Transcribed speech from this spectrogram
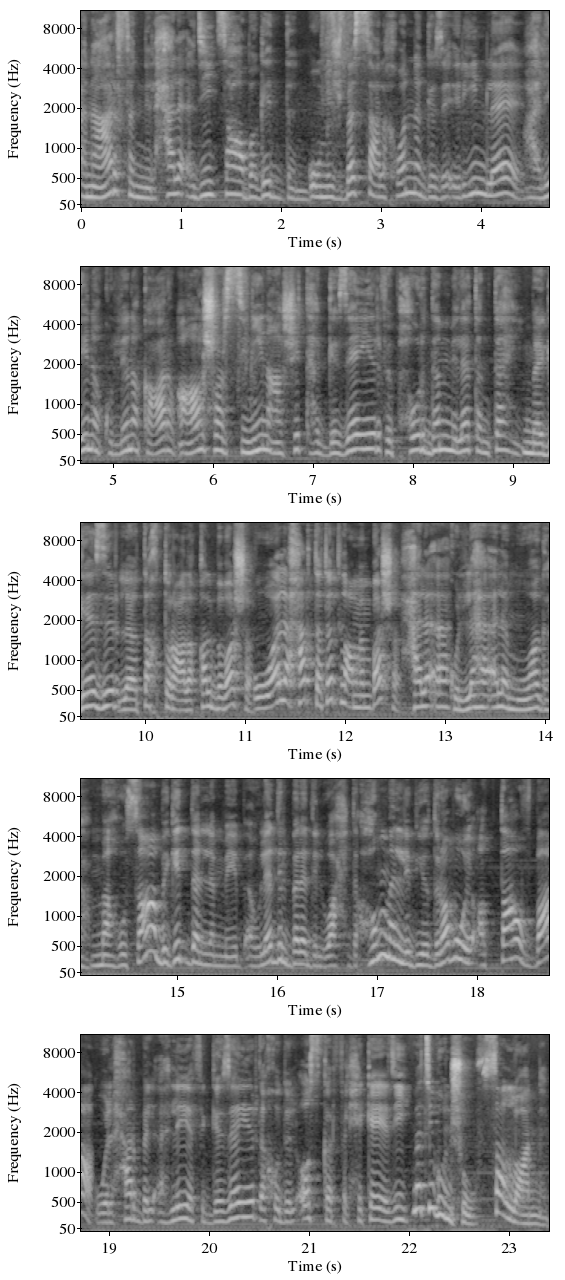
أنا عارفة إن الحلقة دي صعبة جدا ومش بس على إخواننا الجزائريين لا علينا كلنا كعرب. عشر سنين عاشتها الجزائر في بحور دم لا تنتهي. مجازر لا تخطر على قلب بشر ولا حتى تطلع من بشر. حلقة كلها ألم ووجع. ما هو صعب جدا لما يبقى أولاد البلد الواحدة هم اللي بيضربوا ويقطعوا في بعض. والحرب الأهلية في الجزائر تاخد الأوسكار في الحكاية دي. ما تيجوا نشوف. صلوا على النبي.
